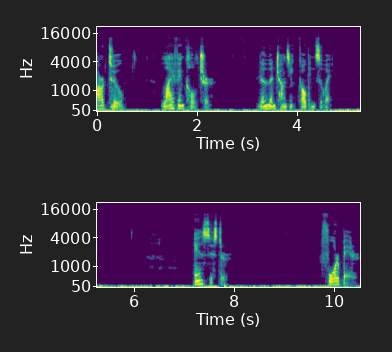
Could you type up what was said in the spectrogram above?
Part Two Life and Culture 人文场景高频词汇 Ancestor Forebear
